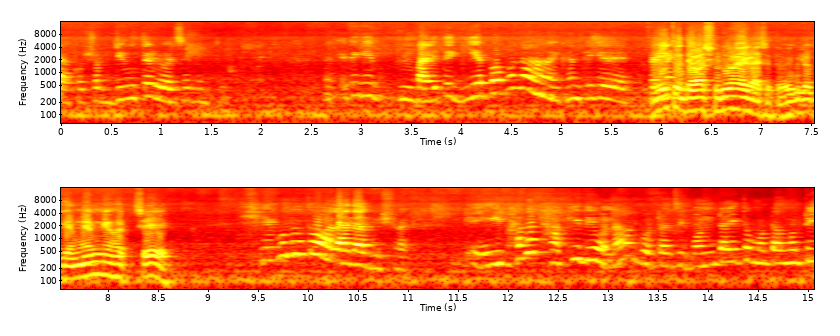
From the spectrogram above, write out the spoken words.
রাখো সব ডিউতে রয়েছে কিন্তু। এটা কি বাড়িতে গিয়ে পাবো না এখান থেকে এই তো দেওয়া শুরু হয়ে গেছে তো এগুলো এমনি এমনি হচ্ছে? আলাদা বিষয়। এইভাবে ফাঁকি দিও না গোটা জীবনটাই তো মোটামুটি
